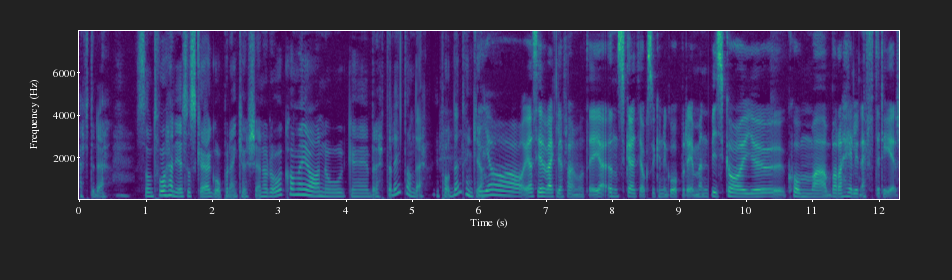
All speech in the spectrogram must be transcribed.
efter det. Så om två helger så ska jag gå på den kursen och då kommer jag nog eh, berätta lite om det i podden tänker jag. Ja, jag ser verkligen fram emot det. Jag önskar att jag också kunde gå på det, men vi ska ju komma bara helgen efter till er.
